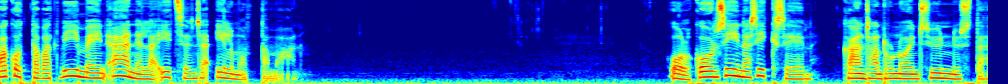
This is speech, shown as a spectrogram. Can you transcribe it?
pakottavat viimein äänellä itsensä ilmoittamaan. Olkoon siinä sikseen kansanrunoin synnystä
